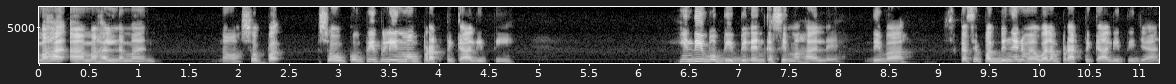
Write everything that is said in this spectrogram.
mahal, uh, mahal naman, no? So, pa, so, kung pipiliin mo ang practicality, hindi mo bibilin kasi mahal eh, di ba? Kasi pag binili mo, walang practicality diyan.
